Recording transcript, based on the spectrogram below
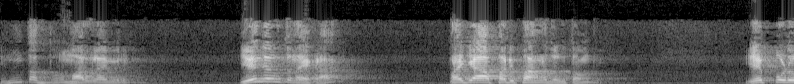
ఇంత దుర్మార్గులే మీరు. ఏం జరుగుతుందా ఇక్కడ? ప్రజా పరిపాలన జరుగుతూ ఉంది ఎప్పుడు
